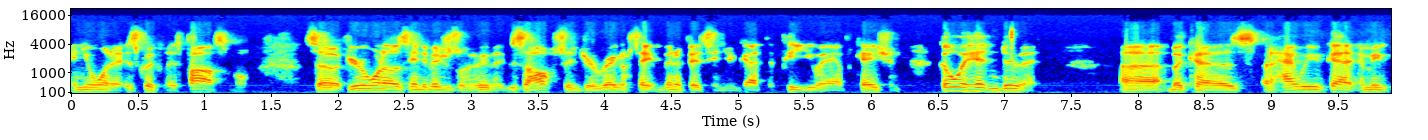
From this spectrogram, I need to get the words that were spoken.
and you want it as quickly as possible. So if you're one of those individuals who have exhausted your regular state benefits and you've got the PUA application, go ahead and do it. Uh, because how we've got, I mean,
